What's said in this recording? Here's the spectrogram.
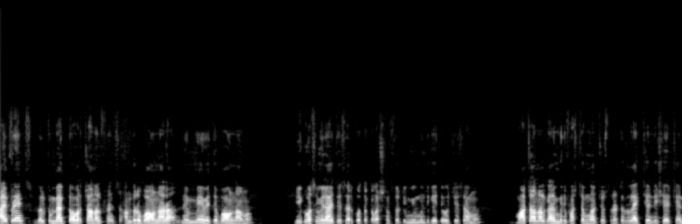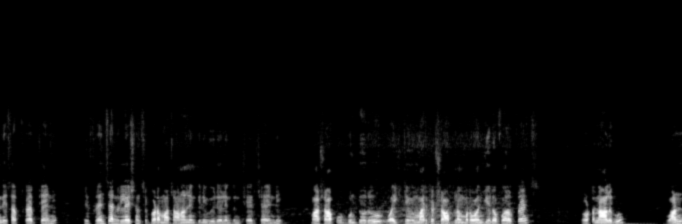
Hi friends welcome back to our channel friends అందరూ బాగున్నారా? నేను మేమైతే బాగున్నాము. మీకోసం ఇలా అయితే సరికొత్త కలెక్షన్స్ తోటి మీ ముందుకైతే వచ్చేసాము. మా ఛానల్ కానీ మీరు ఫస్ట్ టైం కానీ చూస్తున్నట్టయితే లైక్ చేయండి షేర్ చేయండి సబ్స్క్రైబ్ చేయండి. మీ ఫ్రెండ్స్ అండ్ రిలేషన్స్కి కూడా మా ఛానల్ లింక్ని వీడియో లింక్ని షేర్ చేయండి. మా shop Guntur Vaishnavi market shop number one zero four friends నూట నాలుగు. వన్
